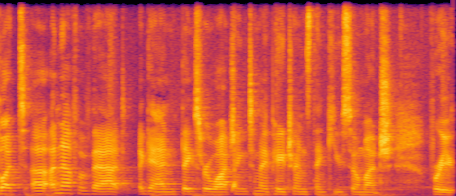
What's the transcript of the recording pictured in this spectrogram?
But uh, enough of that. Again, thanks for watching. To my patrons, thank you so much for your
